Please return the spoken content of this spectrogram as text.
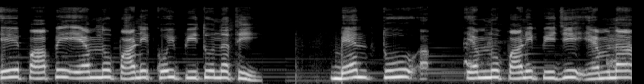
એ પાપે એમનું પાણી કોઈ પીતું નથી. બેન, તું એમનું પાણી પીજી, એમના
